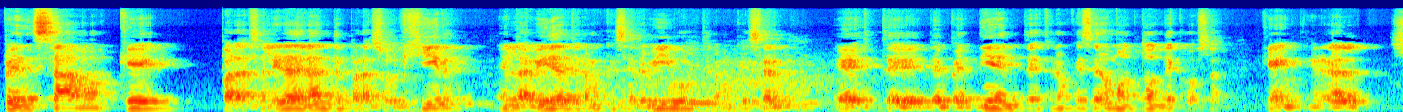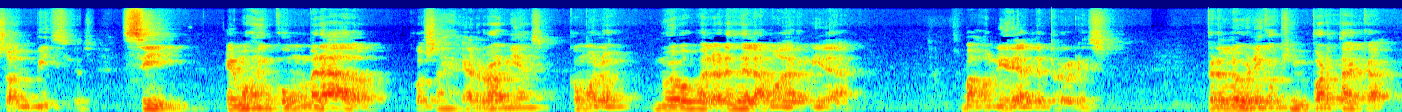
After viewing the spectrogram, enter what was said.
pensamos que para salir adelante, para surgir en la vida, tenemos que ser vivos, tenemos que ser este, dependientes, tenemos que ser un montón de cosas que en general son vicios. Sí, hemos encumbrado cosas erróneas como los nuevos valores de la modernidad, bajo un ideal de progreso. Pero lo único que importa acá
